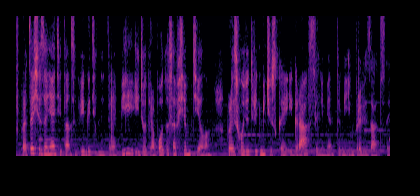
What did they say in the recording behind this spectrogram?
В процессе занятий танцедвигательной терапии идет работа со всем телом, происходит ритмическая игра с элементами импровизации.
